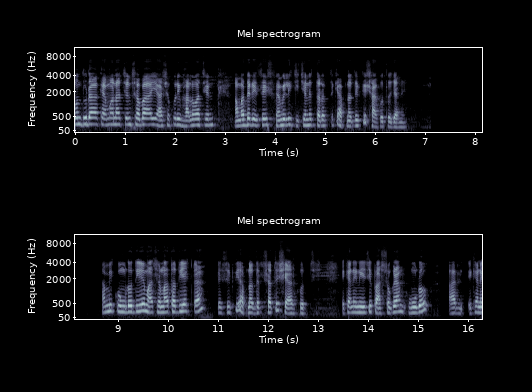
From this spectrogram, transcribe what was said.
বন্ধুরা, কেমন আছেন সবাই? আশা করি ভালো আছেন। আমাদের এসএস ফ্যামিলি কিচেনের তরফ থেকে আপনাদেরকে স্বাগত জানাই। আমি কুমড়ো দিয়ে, মাছের মাথা দিয়ে একটা রেসিপি আপনাদের সাথে শেয়ার করছি। এখানে নিয়েছি পাঁচশো গ্রাম কুমড়ো আর এখানে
